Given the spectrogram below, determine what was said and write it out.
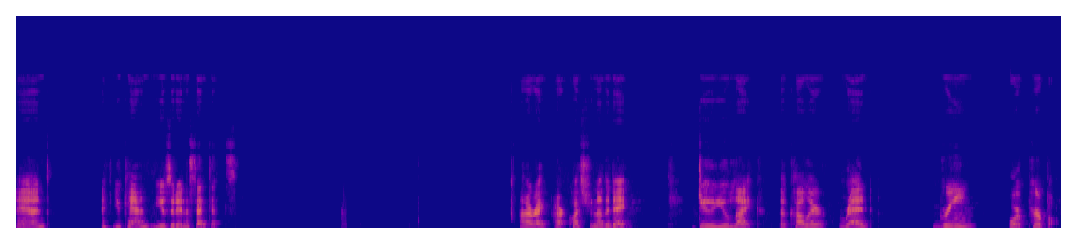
and if you can use it in a sentence All right, our question of the day. Do you like the color red, green, or purple?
